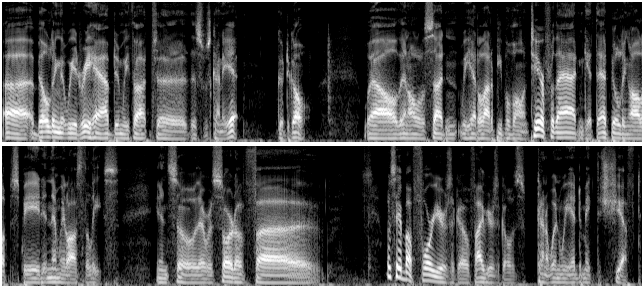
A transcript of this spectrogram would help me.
uh, a building that we had rehabbed, and we thought uh, this was kind of it, good to go. Well, then all of a sudden, we had a lot of people volunteer for that and get that building all up to speed, and then we lost the lease. And so there was sort of, uh, let's say about four years ago, five years ago, was kind of when we had to make the shift.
